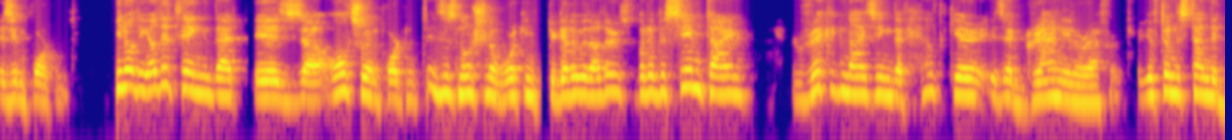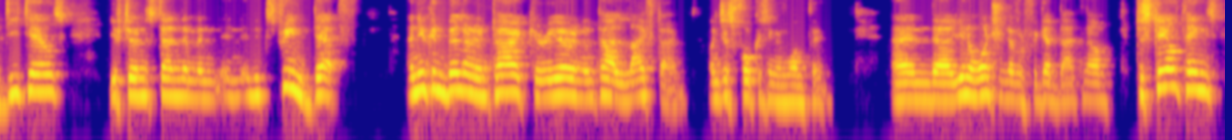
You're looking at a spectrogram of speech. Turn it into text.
is important. You know, the other thing that is uh, also important is this notion of working together with others, but at the same time, recognizing that healthcare is a granular effort. You have to understand the details, you have to understand them in, in, in extreme depth, and you can build an entire career, an entire lifetime on just focusing on one thing. And, uh, you know, one should never forget that. Now, to scale things,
